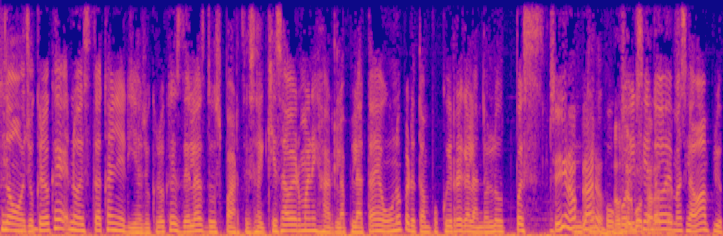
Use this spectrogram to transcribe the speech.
No, yo creo que no es tacañería, yo creo que es de las dos partes. Hay que saber manejar la plata de uno, pero tampoco ir regalándolo, pues. Sí, no, claro. Tampoco No ir siendo demasiado amplio,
